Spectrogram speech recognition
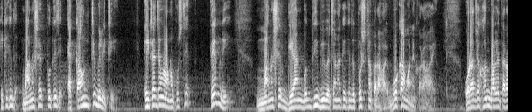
এটা কিন্তু মানুষের প্রতি যে অ্যাকাউন্টেবিলিটি এটা যেমন অনুপস্থিত, তেমনি মানুষের জ্ঞান, বুদ্ধি, বিবেচনাকে কিন্তু প্রশ্ন করা হয়, বোকা মনে করা হয়। ওরা যখন বলে তারা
